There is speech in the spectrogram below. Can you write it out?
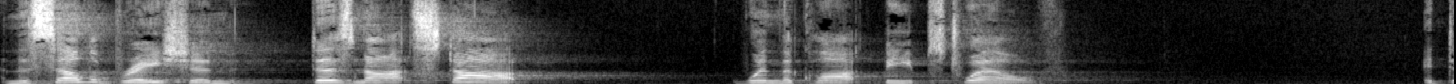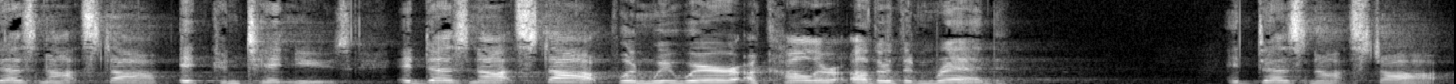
And the celebration does not stop when the clock beeps 12. It does not stop. It continues. It does not stop when we wear a color other than red. It does not stop.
